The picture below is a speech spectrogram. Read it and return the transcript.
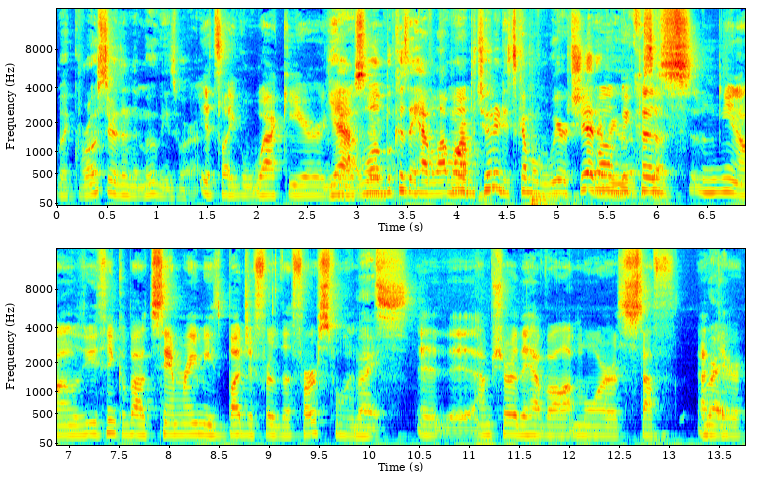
like grosser than the movies were. it's like wackier. Yeah, grosser. well, because they have a lot more Well- opportunities to come up with weird shit Well, every episode. because you know, you think about Sam Raimi's budget for the first one. Right. It, it, I'm sure they have a lot more stuff at Right. their.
